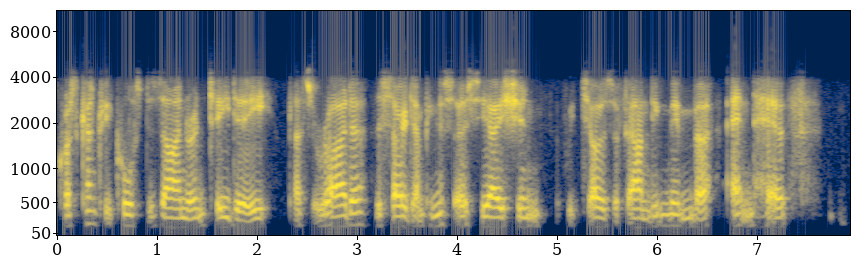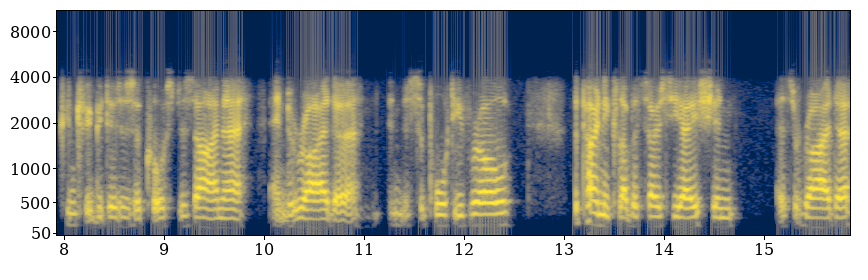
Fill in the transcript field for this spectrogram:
cross country course designer and TD, plus a rider, the Surrey Jumping Association, of which I was a founding member and have contributed as a course designer and a rider in a supportive role, the Pony Club Association as a rider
